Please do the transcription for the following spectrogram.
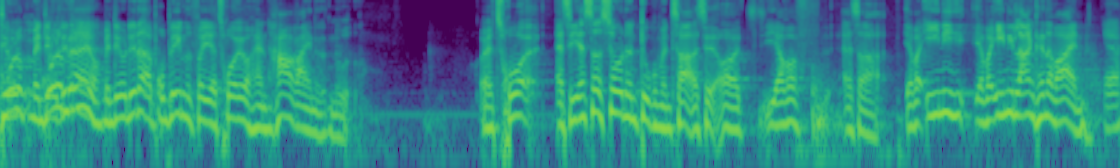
det, er jo, men, det er jo det, der er, jo. men det er jo det, der er problemet, for jeg tror jo, han har regnet den ud. Og jeg tror, altså jeg sad og så den dokumentar, og jeg var, altså, jeg var enig, jeg var enig langt hen ad vejen Ja.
